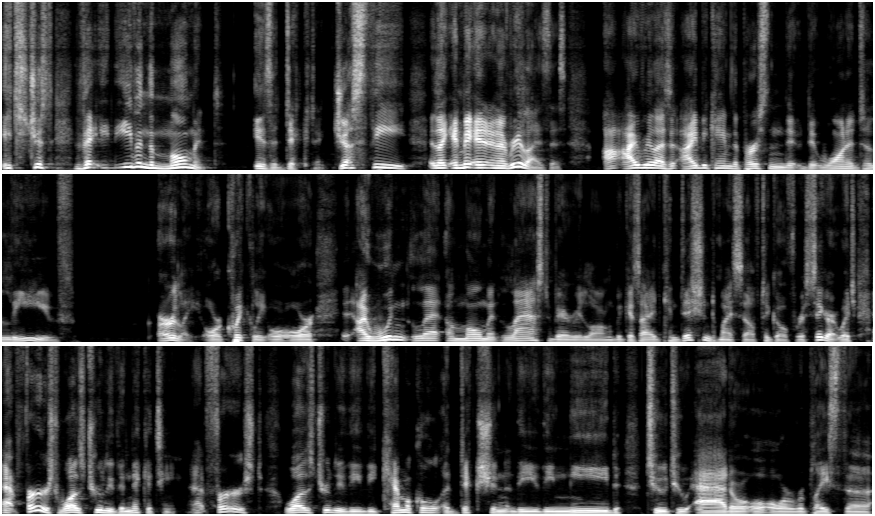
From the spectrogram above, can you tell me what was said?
it's just that even the moment is addicting. Just the like and and I realize this. I, I realized that I became the person that, that wanted to leave early or quickly or or I wouldn't let a moment last very long because I had conditioned myself to go for a cigarette, which at first was truly the nicotine. At first was truly the the chemical addiction, the the need to to add or or, or replace the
